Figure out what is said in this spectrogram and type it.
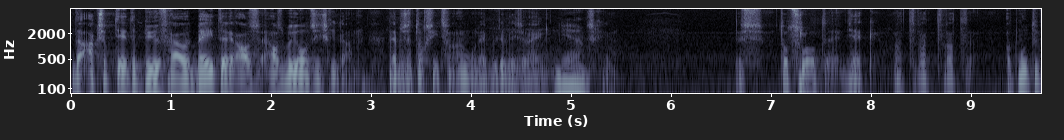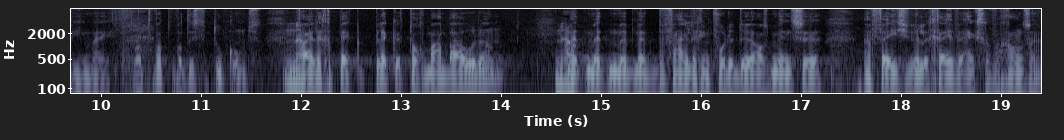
daar accepteert de buurvrouw het beter als, als bij ons in Schiedam. Dan hebben ze toch zoiets van, oh, dan heb je er weer zo een. Ja. Misschien. Dus tot slot, Jack, wat, wat, wat, wat moeten we hiermee? Wat, wat, wat is de toekomst? Nou, Veilige plek- plekken toch maar bouwen dan? nou, Met, met, met, met beveiliging voor de deur als mensen een feestje willen geven, extravaganza?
